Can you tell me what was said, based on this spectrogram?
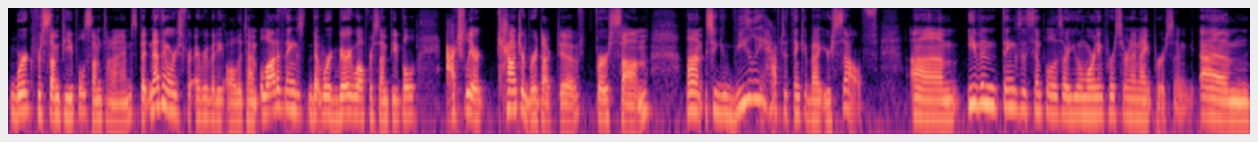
work for some people sometimes, but nothing works for everybody all the time. A lot of things that work very well for some people actually are counterproductive for some. Um, so you really have to think about yourself. Um, even things as simple as are you a morning person or a night person? Um,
